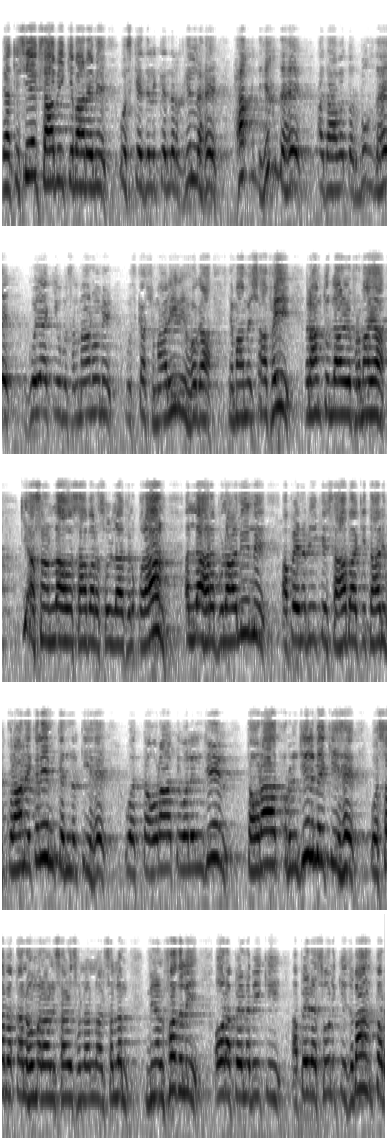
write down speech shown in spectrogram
یا کسی ایک صحابی کے بارے میں اس کے دل کے اندر غل ہے، حق، حقد ہے، عداوت اور بغض ہے، گویا کہ وہ مسلمانوں میں اس کا شمار ہی نہیں ہوگا۔ امام شافی رحمۃ اللہ علیہ فرمایا کہ اصن اللہ صحابہ رسول اللہ فی القرآن، اللہ رب العالمین نے اپنے نبی کے صحابہ کی تعریف قرآن کریم کے اندر کی ہے۔ وہ تورات والانجیل، تورات اور انجیل میں کی ہے۔ وہ سبق الحم علیہ صلی اللہ علیہ وسلم من فضلی اور اپنے نبی کی، اپنے رسول کی زبان پر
